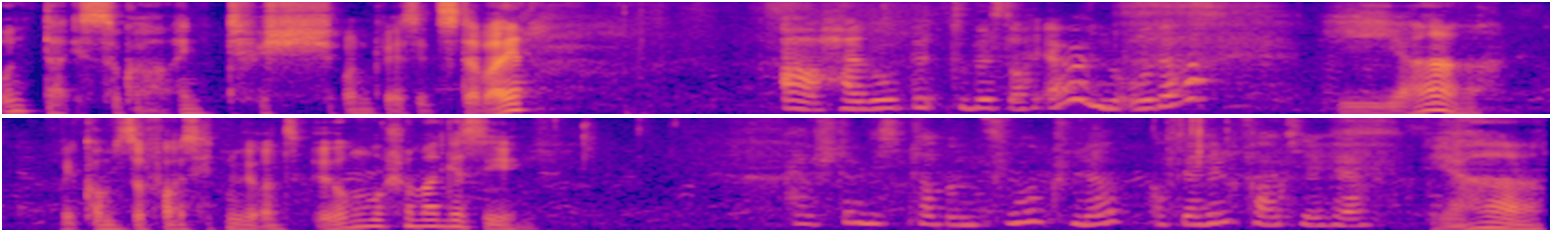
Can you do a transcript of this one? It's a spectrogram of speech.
Und da ist sogar ein Tisch. Und wer sitzt dabei? Ah, hallo, du bist doch Aaron, oder? Ja. Mir kommt es so vor, als hätten wir uns irgendwo schon mal gesehen. Ah, stimmt, ich glaube im Zug, ne? Auf der Hinfahrt hierher. Ja.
